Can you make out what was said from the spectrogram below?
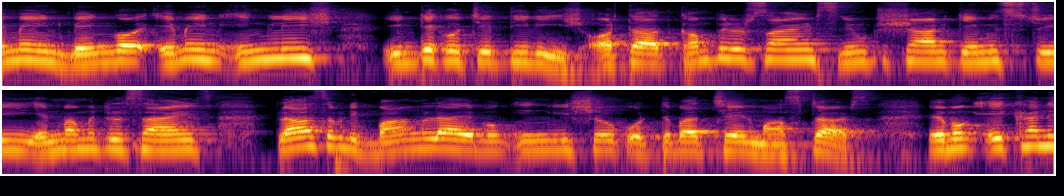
M A in Bengal M A in English intake হচ্ছে তিরিশ, অর্থাৎ computer science nutrition chemistry environmental science plus আপনি বাংলা এবং ইংলিশেও করতে পারছেন মাস্টার্স এবং এখানে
